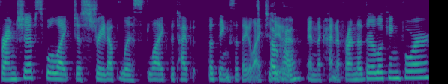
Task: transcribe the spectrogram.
friendships will like just straight up list like the type of the things that they like to okay. do and the kind of friend that they're looking for.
